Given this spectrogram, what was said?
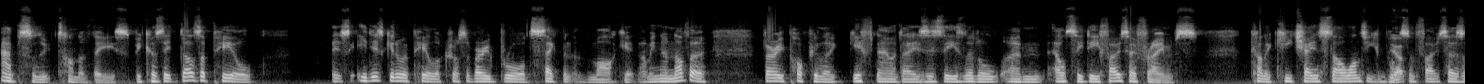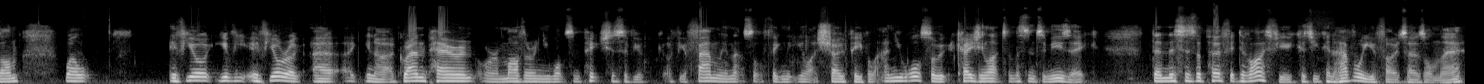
absolute ton of these because it does appeal. It's, it is going to appeal across a very broad segment of the market. I mean, another very popular gift nowadays is these little um, LCD photo frames, kind of keychain style ones. You can put Yep. some photos on. Well, if you're if, you, if you're a, a, a you know a grandparent or a mother and you want some pictures of your of your family and that sort of thing that you like to show people, and you also occasionally like to listen to music, then this is the perfect device for you because you can have all your photos on there.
